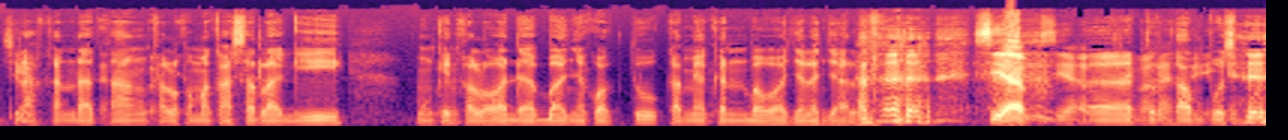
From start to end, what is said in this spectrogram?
Silahkan datang kalau ke Makassar lagi. Mungkin kalau ada banyak waktu kami akan bawa jalan-jalan. siap siap terima tur kampus pun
